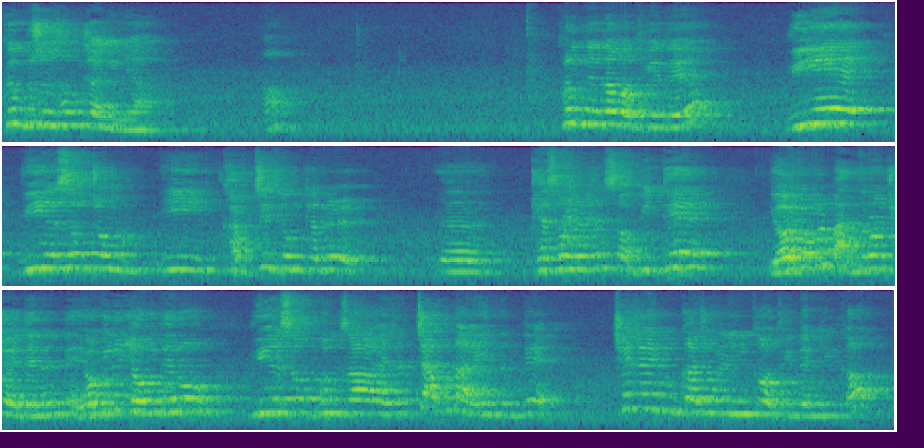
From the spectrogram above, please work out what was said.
그 무슨 성장이냐? 어? 그런 데다가 어떻게 돼요? 위에 위에서 좀 이 갑질 경제를 어, 개선을 해서 밑에 여력을 만들어줘야 되는데 여기는 여기대로 위에서 본사에서 짜고 나 있는데 최저임금까지 올리니까 어떻게 됩니까?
